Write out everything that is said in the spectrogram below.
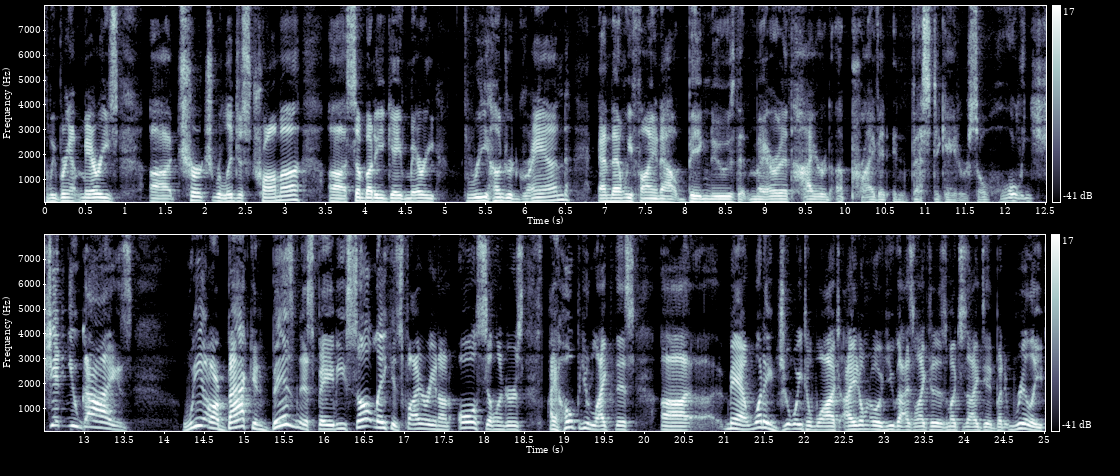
We bring up Mary's uh, church religious trauma. Uh, somebody gave Mary 300 grand. And then we find out big news that Meredith hired a private investigator. So, holy shit, you guys! We are back in business, baby. Salt Lake is firing on all cylinders. I hope you like this. Uh, man, what a joy to watch. I don't know if you guys liked it as much as I did, but really,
